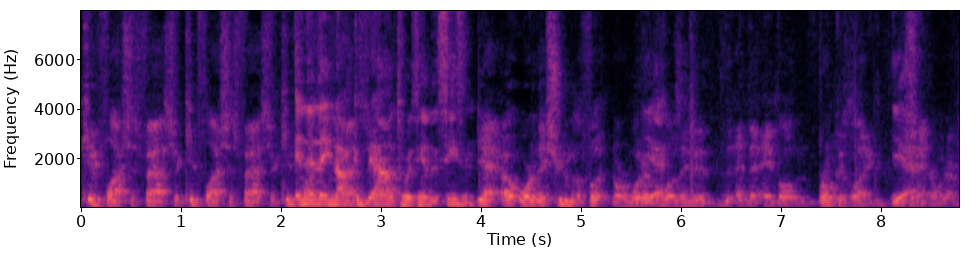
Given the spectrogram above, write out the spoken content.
Kid Flash is faster, Kid Flash is faster, Kid And Flash then they knock him down towards the end of the season. Yeah, or- they shoot him in the foot, or whatever Yeah. it was they did at the end, broke his leg, Yeah. or whatever.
